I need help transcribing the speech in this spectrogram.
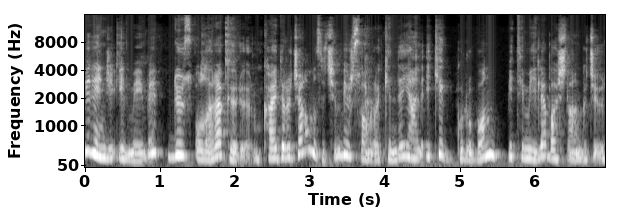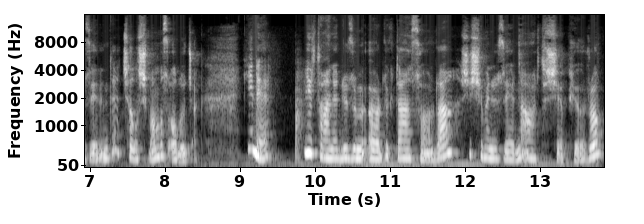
Birinci ilmeğimi düz olarak örüyorum. Kaydıracağımız için bir sonrakinde yani iki grubun bitimiyle başlangıcı üzerinde çalışmamız olacak. Yine bir tane düzümü ördükten sonra şişimin üzerine artış yapıyorum.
